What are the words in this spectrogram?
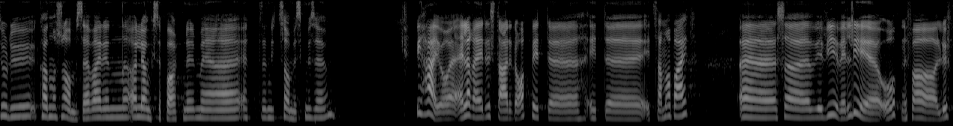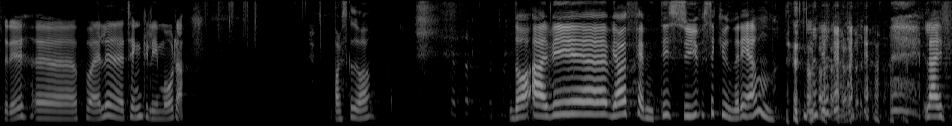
tror du kan Nasjonalmuseet være en alliansepartner med et nytt samisk museum? Vi har jo allerede startet opp et, et, et samarbeid. Så vi er veldig åpne for å løfte det på alle tenkelige måter. Takk skal du ha. Da er vi Vi har 57 sekunder igjen. Leif?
